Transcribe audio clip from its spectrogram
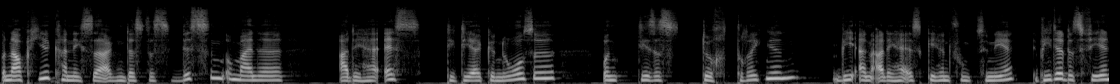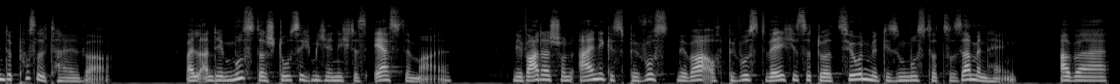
Und auch hier kann ich sagen, dass das Wissen um meine ADHS, die Diagnose und dieses Durchdringen, wie ein ADHS-Gehirn funktioniert, wieder das fehlende Puzzleteil war. Weil an dem Muster stoße ich mich ja nicht das erste Mal. Mir war da schon einiges bewusst. Mir war auch bewusst, welche Situationen mit diesem Muster zusammenhängen. Aber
